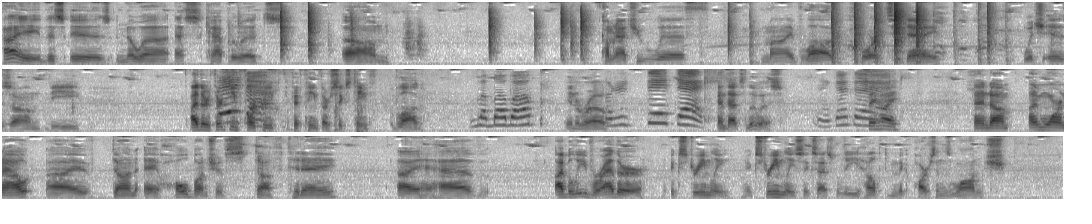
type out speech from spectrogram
Hi, this is Noah S. Kaplowitz. Um, coming at you with my vlog for today, which is um, the either 13th, 14th, 15th, or 16th vlog in a row. And that's Lewis. Say hi. And um, I'm worn out. I've done a whole bunch of stuff today. I have, I believe, rather extremely, extremely successfully helped Mick Parsons launch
